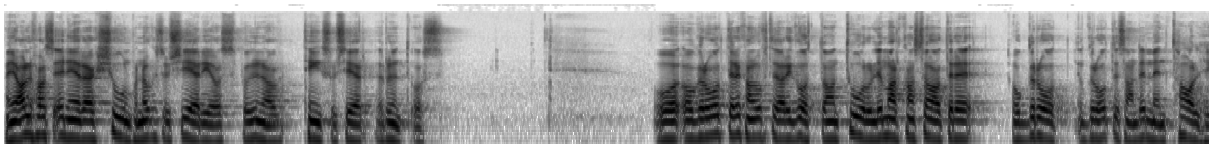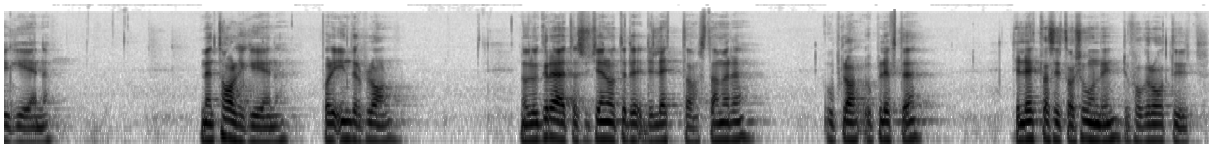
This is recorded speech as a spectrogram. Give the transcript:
Men i alle fall er det en reaksjon på noe som skjer i oss pga. ting som skjer rundt oss. Og, og gråte det kan ofte være godt. og Tor Oljemark han sa at det, å gråte, gråte sånn, det er mentalhygiene. Mentalhygiene på det indre plan. Når du gråter, så kjenner du at det, det letter. Stemmer det? Opplevd det? Det letter situasjonen din. Du får gråte ut.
